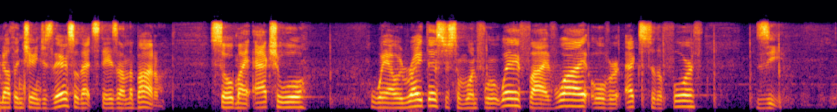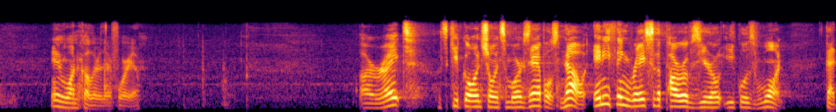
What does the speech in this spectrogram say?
Nothing changes there, so that stays on the bottom. So my actual way I would write this, just in one fluent way, 5y over x to the fourth z. In one color there for you. All right, let's keep going, showing some more examples. Now, anything raised to the power of zero equals one. That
